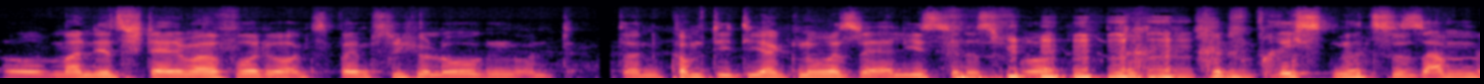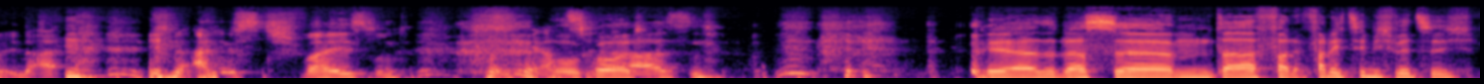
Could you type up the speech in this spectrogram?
Oh Mann, jetzt stell dir mal vor, du hockst beim Psychologen und dann kommt die Diagnose, er liest dir das vor. du brichst nur zusammen in, in Angstschweiß und, und Oh Gott. Herzrasen. Ja, also das, ähm, da fand, fand ich ziemlich witzig.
